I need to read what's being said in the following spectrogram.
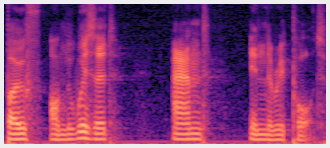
both on the wizard and in the report.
